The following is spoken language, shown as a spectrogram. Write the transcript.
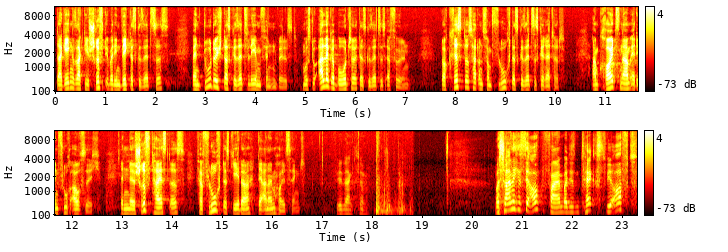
Dagegen sagt die Schrift über den Weg des Gesetzes, wenn du durch das Gesetz Leben finden willst, musst du alle Gebote des Gesetzes erfüllen. Doch Christus hat uns vom Fluch des Gesetzes gerettet. Am Kreuz nahm er den Fluch auf sich. In der Schrift heißt es, verflucht ist jeder, der an einem Holz hängt. Vielen Dank, Tim. Wahrscheinlich ist dir aufgefallen bei diesem Text, wie oft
